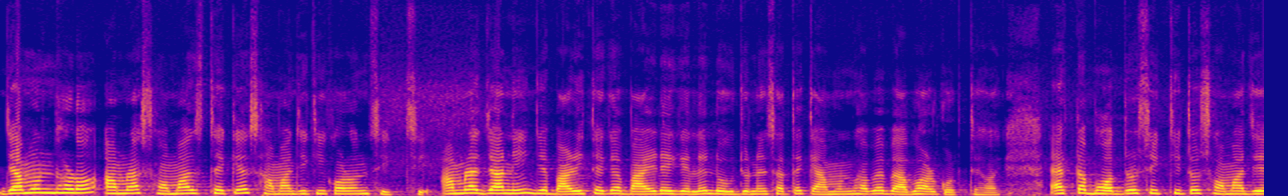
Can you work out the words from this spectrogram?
যেমন ধরো, আমরা সমাজ থেকে সামাজিকীকরণ শিখছি। আমরা জানি যে বাড়ি থেকে বাইরে গেলে লোকজনের সাথে কেমনভাবে ব্যবহার করতে হয়। একটা ভদ্র শিক্ষিত সমাজে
